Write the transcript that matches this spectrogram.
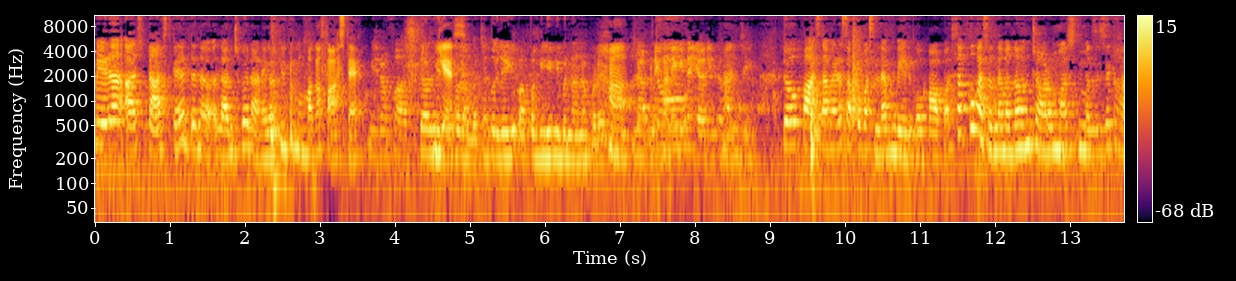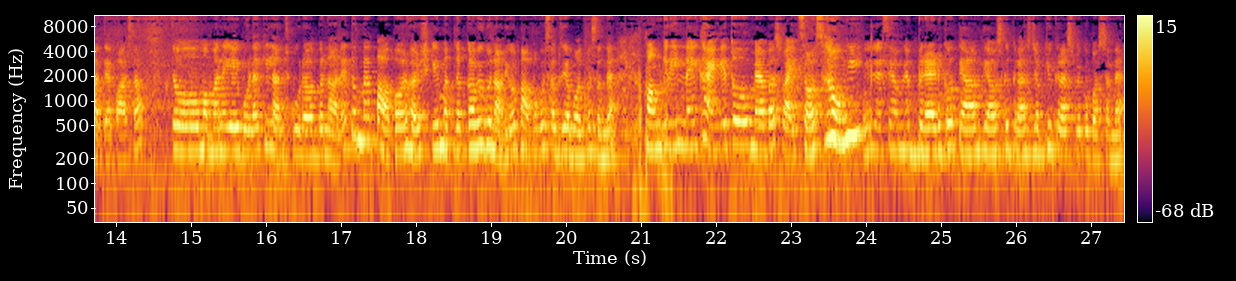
मेरा आज टास्क है लंच बनाने का क्योंकि मम्मा का फास्ट है। मेरा फास्ट है और मेरा Yes. थोड़ा बचत हो जाएगी पापा के लिए नहीं बनाना पड़ेगा। हाँ मैं अपने तो- खाने की तैयारी हाँ। जी। तो पास्ता मेरा सबको पसंद है, मेरे को पापा सबको पसंद है। मतलब हम चारों मस्त मज़े से खाते हैं पास्ता। तो मम्मा ने यही बोला कि लंच पूरा बना ले। तो मैं पापा और हर्ष के मतलब का भी बना रही हूँ पापा को सब्ज़ियाँ बहुत पसंद है। हम ग्रीन नहीं खाएँगे तो मैं बस व्हाइट सॉस खाऊँगी। जैसे हमने ब्रेड को त्याग दिया उसका क्रस्ट जबकि क्रस्ट मेरे को पसंद है।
